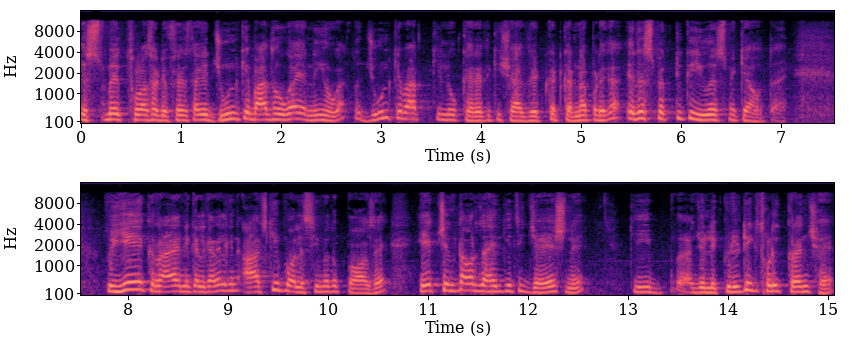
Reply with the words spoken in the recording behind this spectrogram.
इसमें थोड़ा सा डिफरेंस था कि जून के बाद होगा या नहीं होगा। तो जून के बाद की लोग कह रहे थे कि शायद रेट कट करना पड़ेगा इरिस्पेक्टिव कि यूएस में क्या होता है। तो ये एक राय निकल कर लेकिन आज की पॉलिसी में तो पॉज है। एक चिंता और ज़ाहिर की थी जयेश ने कि जो लिक्विडिटी की थोड़ी क्रंच है,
